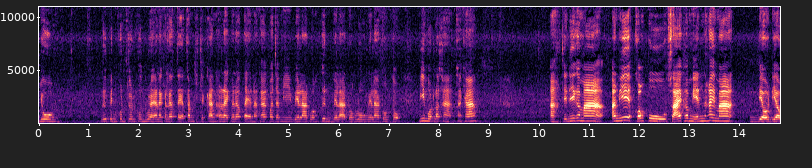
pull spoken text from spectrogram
โยม หรือเป็นคนจนคนรวยอะไรก็แล้วแต่ทำกิจการอะไรก็แล้วแต่นะคะ ก็จะมีเวลาดวงขึ้น เวลาดวงลง เวลาดวงตก มีหมดละค่ะนะคะอะทีนี้ก็มา อันนี้ของปู่สายเขมรให้มาเดียวเดียว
